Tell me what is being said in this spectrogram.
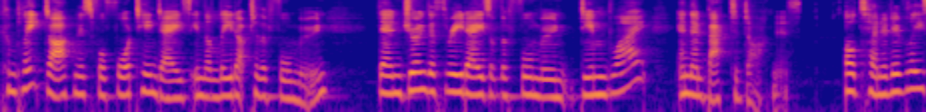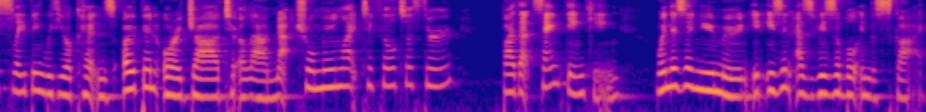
complete darkness for 14 days in the lead up to the full moon. Then during the three days of the full moon, dimmed light, and then back to darkness. Alternatively, sleeping with your curtains open or ajar to allow natural moonlight to filter through. By that same thinking, when there's a new moon, it isn't as visible in the sky.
